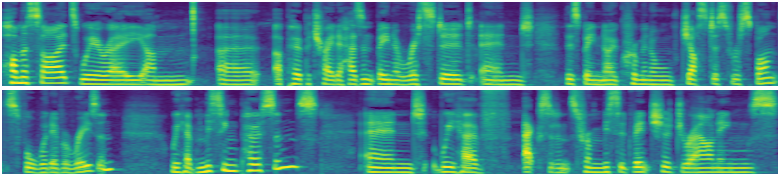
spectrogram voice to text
homicides where a um, a, a, perpetrator hasn't been arrested and there's been no criminal justice response for whatever reason. We have missing persons, and we have accidents from misadventure, drownings.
